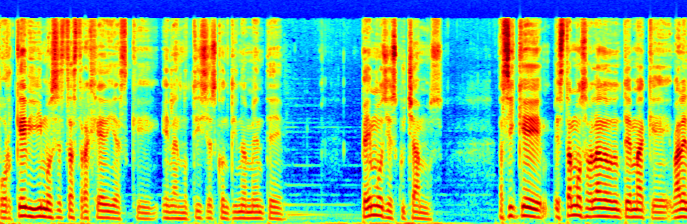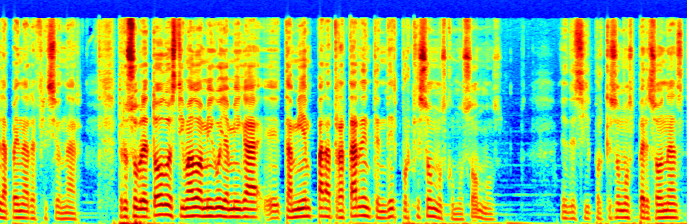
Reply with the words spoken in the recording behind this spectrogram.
¿Por qué vivimos estas tragedias que en las noticias continuamente vemos y escuchamos? Así que estamos hablando de un tema que vale la pena reflexionar. Pero sobre todo, estimado amigo y amiga, eh, también para tratar de entender por qué somos como somos. Es decir, por qué somos personas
